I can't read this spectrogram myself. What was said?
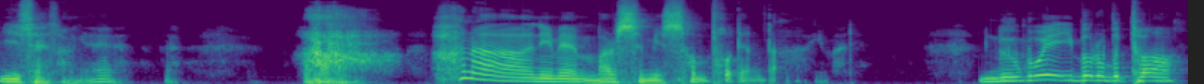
이 세상에, 아, 하나님의 말씀이 선포된다. 이 말이에요. 누구의 입으로부터?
